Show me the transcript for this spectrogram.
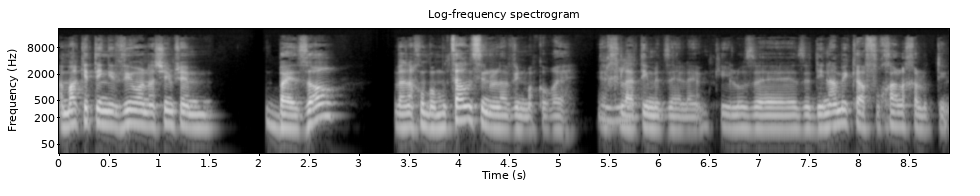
ה marketing הביאו אנשים שהם באזור, ואנחנו במוצר ניסינו להבין מה קורה, איך להתאים את זה אליהם, כאילו זה, זה דינמיקה הפוכה לחלוטין.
